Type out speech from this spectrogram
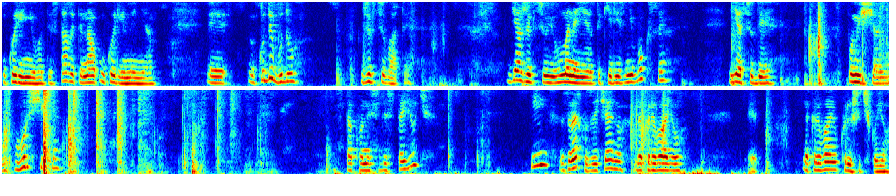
укорінювати, ставити на укорінення. Куди буду живцювати? Я живцюю, у мене є такі різні бокси. Я сюди поміщаю горщики. Ось так вони сюди стають. І зверху, звичайно, накриваю накриваю кришечкою.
